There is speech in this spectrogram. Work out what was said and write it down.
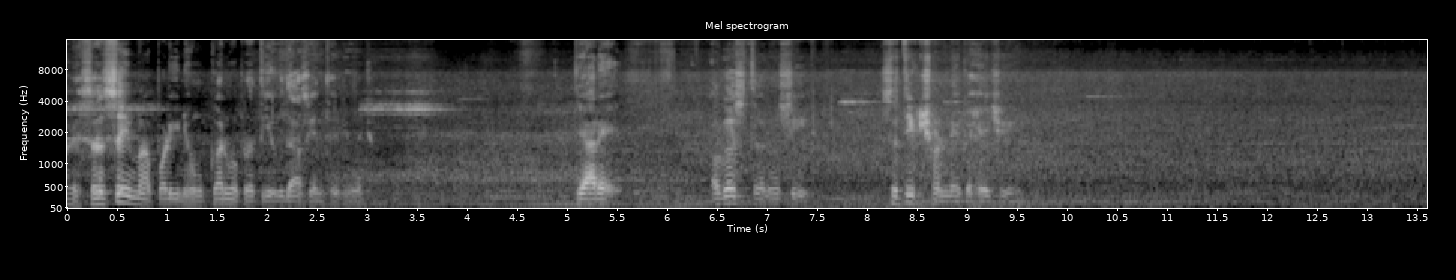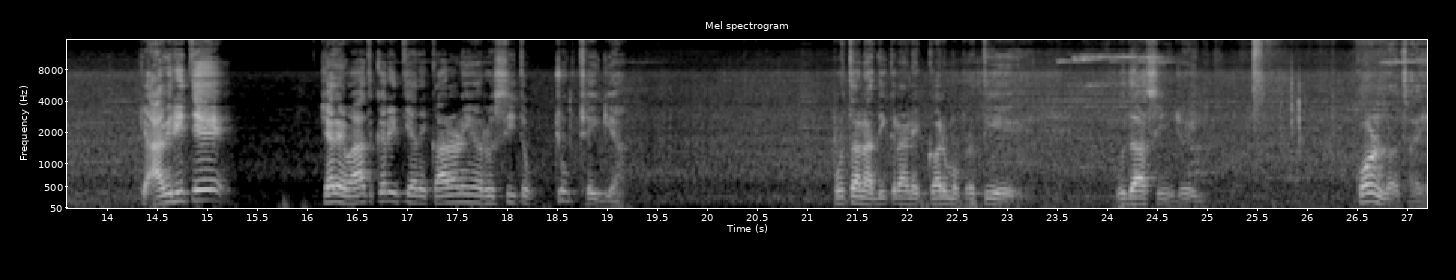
અને સંશયમાં પડીને હું કર્મ પ્રત્યે ઉદાસીન થઈ ગયો છું. ત્યારે અગસ્ત ઋષિ સતીક્ષણને કહે છે. કે આવી રીતે જ્યારે વાત કરી ત્યારે કારણીય ઋષિ તો ચૂપ થઈ ગયા. પોતાના દીકરાને કર્મ પ્રત્યે ઉદાસીન જોઈ કોણ ન થાય.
